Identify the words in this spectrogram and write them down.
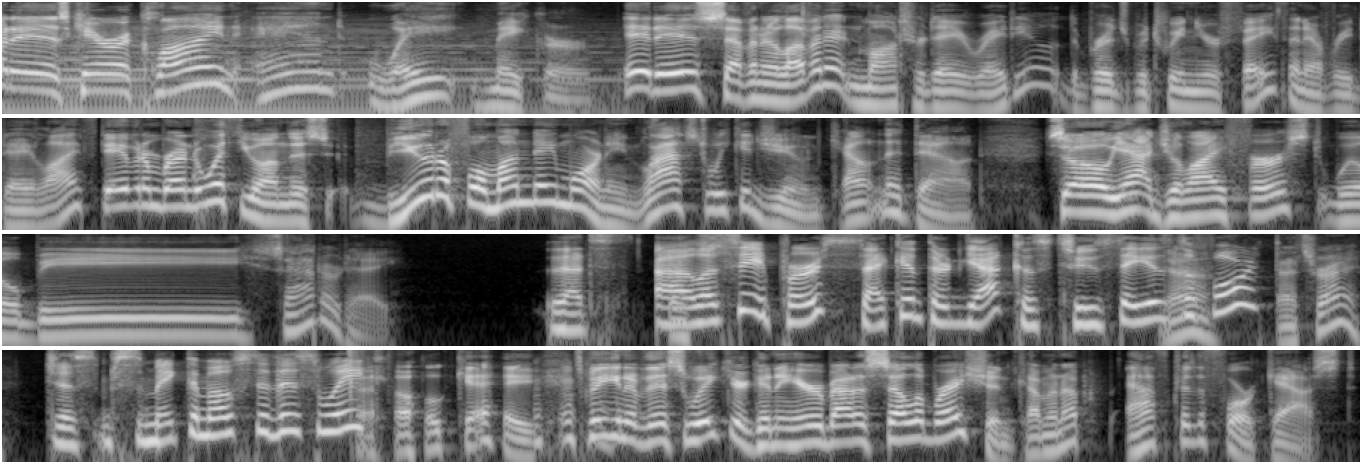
That is Kara Klein and Waymaker. It is 7-Eleven at Mater Dei Radio, the bridge between your faith and everyday life. David and Brenda with you on this beautiful Monday morning, last week of June, counting it down. So yeah, July 1st will be Saturday. That's, uh, That's- let's see, first, second, third, yeah, because Tuesday is the fourth. That's right. Just make the most of this week. Okay. Speaking of this week, you're going to hear about a celebration coming up after the forecast.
